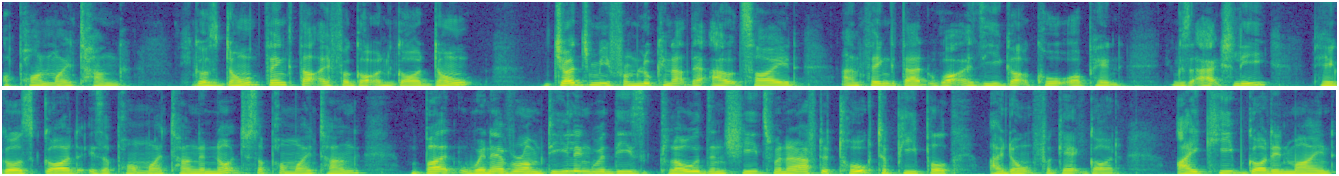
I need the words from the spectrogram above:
upon my tongue. He goes, don't think that I've forgotten God. Don't judge me from looking at the outside and think that what has he got caught up in? Because actually, he goes, God is upon my tongue and not just upon my tongue, but whenever I'm dealing with these clothes and sheets, when I have to talk to people, I don't forget God. I keep God in mind.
